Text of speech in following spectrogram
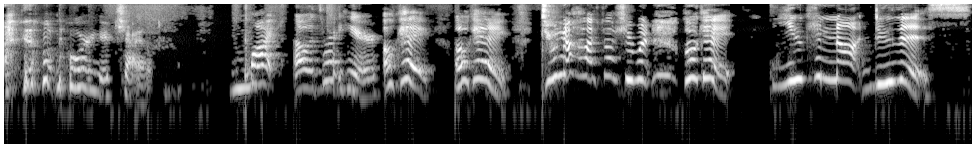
I don't know where your child. My Oh, it's right here. Okay, okay. Do not. I thought she went. Okay, you cannot do this.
